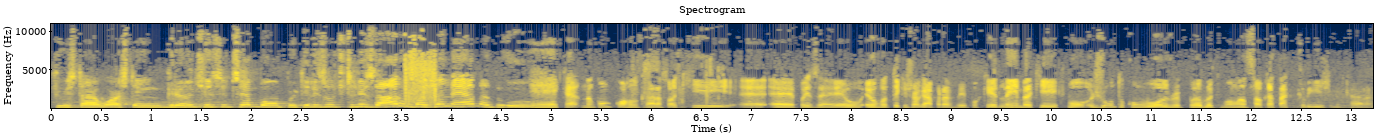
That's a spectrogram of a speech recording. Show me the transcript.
que o Star Wars tem grande chance de ser bom, porque eles utilizaram da janela do. É, cara, não concordo, cara. Só que, é, é, pois é, eu, eu vou ter que jogar pra ver, porque lembra que, pô, junto com o Old Republic vão lançar o Cataclysm, cara.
